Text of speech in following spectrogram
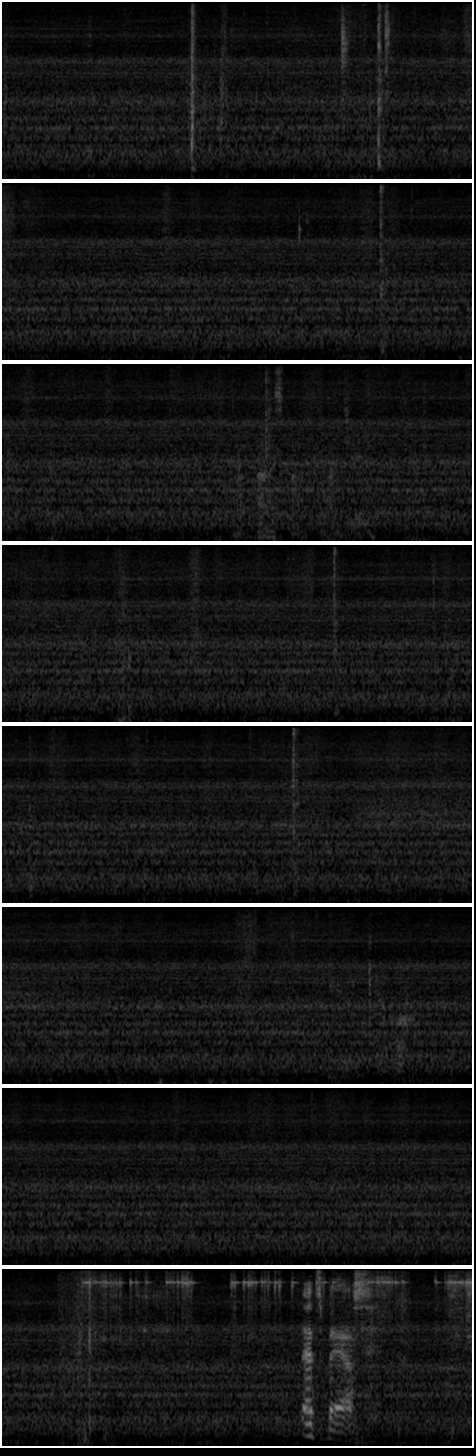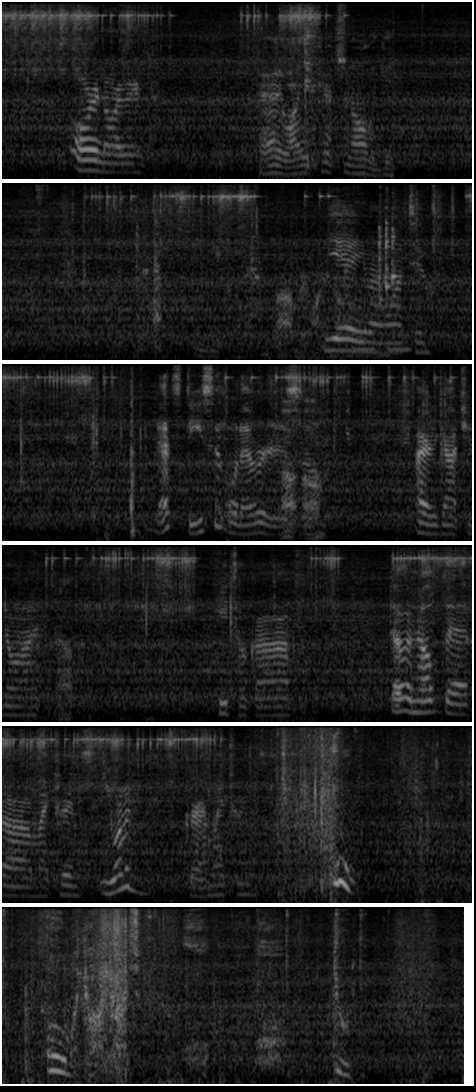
That's bass. Or northern. Patty, why are you catching all the geese? Yeah, you might want to. That's decent, whatever it is. Uh-oh. though. I already got you, don't I? Yeah. He took off. Doesn't help that uh, my trans. You want to grab my trans? Ooh! Oh my god, guys! Dude,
